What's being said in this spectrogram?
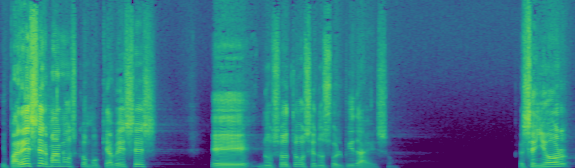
Y parece, hermanos, como que a veces eh, nosotros se nos olvida eso. El Señor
